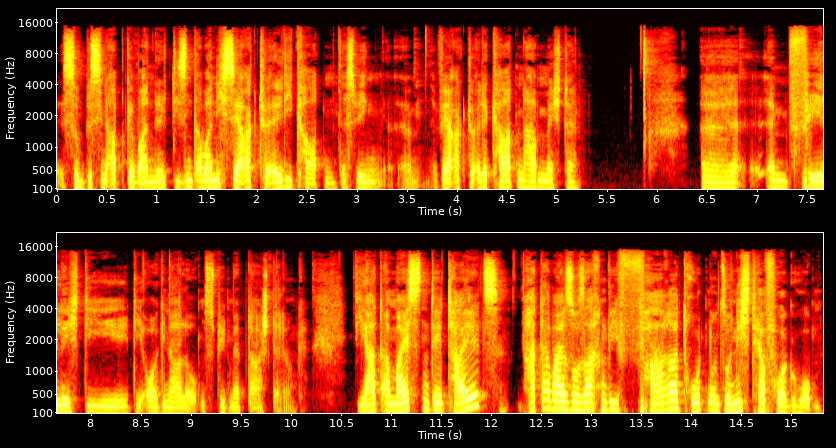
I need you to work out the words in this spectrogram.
ist so ein bisschen abgewandelt. Die sind aber nicht sehr aktuell, die Karten. Deswegen, äh, wer aktuelle Karten haben möchte, äh, empfehle ich die, die originale OpenStreetMap-Darstellung. Die hat am meisten Details, hat aber so Sachen wie Fahrradrouten und so nicht hervorgehoben.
